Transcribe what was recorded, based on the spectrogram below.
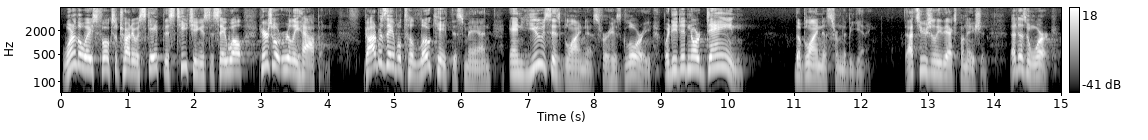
One of the ways folks will try to escape this teaching is to say, well, here's what really happened. God was able to locate this man and use his blindness for his glory, but he didn't ordain the blindness from the beginning. That's usually the explanation. That doesn't work.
